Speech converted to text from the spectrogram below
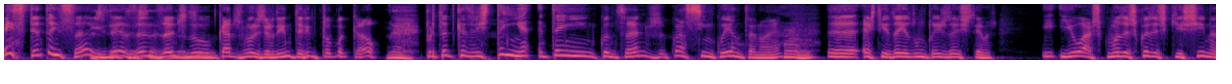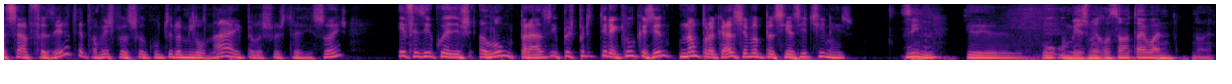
em 76, 10 76, anos antes do Carlos Moura Jardim ter ido para Macau. É. Portanto, quer dizer, isto tem, tem quantos anos? Quase 50, não é? Uhum. Eh, esta ideia de um país, dois sistemas. E, e eu acho que uma das coisas que a China sabe fazer, até talvez pela sua cultura milenar e pelas suas tradições, é fazer coisas a longo prazo e depois para ter aquilo que a gente, não por acaso, chama paciência de chinês. Sim. Que- O, o mesmo em relação a Taiwan, não é?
